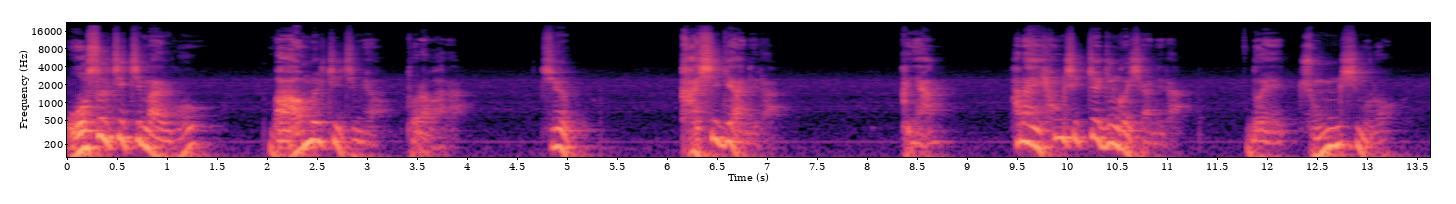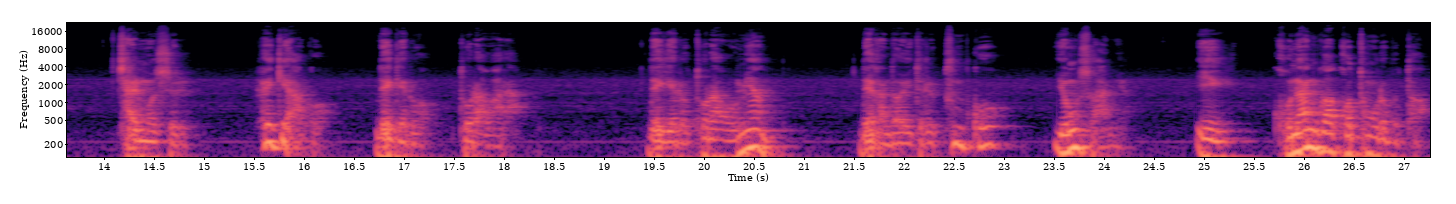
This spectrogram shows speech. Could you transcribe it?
옷을 찢지 말고 마음을 찢으며 돌아와라. 즉, 가식이 아니라 그냥 하나의 형식적인 것이 아니라 너의 중심으로 잘못을 회개하고 내게로 돌아와라. 내게로 돌아오면 내가 너희들을 품고 용서하며 이 고난과 고통으로부터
